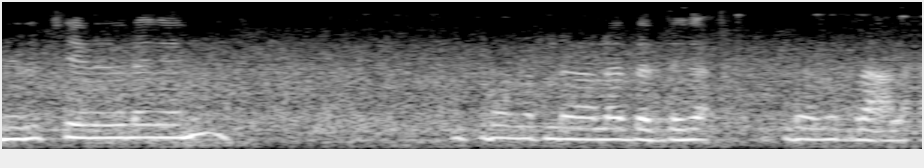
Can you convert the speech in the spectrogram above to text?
డిలీట్ చేయలేదులే కానీ ఇప్పుడు ఎవరు రాలే పెద్దగా. ఇప్పుడు ఎవరు రాలే.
